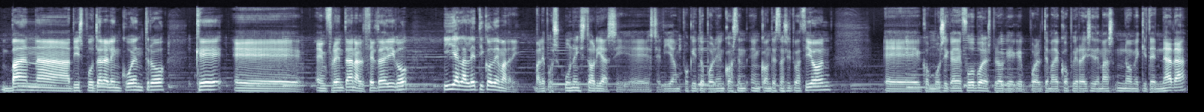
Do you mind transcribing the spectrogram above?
van a disputar el encuentro que eh, enfrentan al Celta de Vigo y al Atlético de Madrid. Vale, pues una historia así. Eh, sería un poquito poner en, contexto la situación. Eh, con música de fútbol, espero que, que, por el tema de copyright y demás no me quiten nada.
